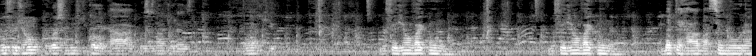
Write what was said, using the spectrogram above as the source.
Meu feijão, eu gosto muito de colocar coisas naturais, né? Então aqui. Meu feijão vai com... Meu feijão vai com beterraba, cenoura,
